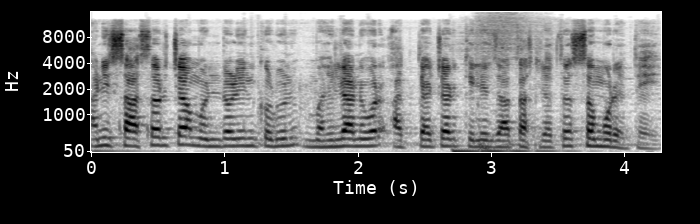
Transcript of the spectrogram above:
आणि सासरच्या मंडळींकडून महिलांवर अत्याचार केले जात असल्याचं समोर येते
